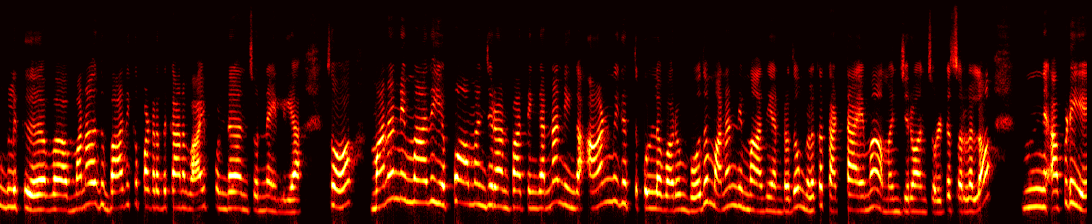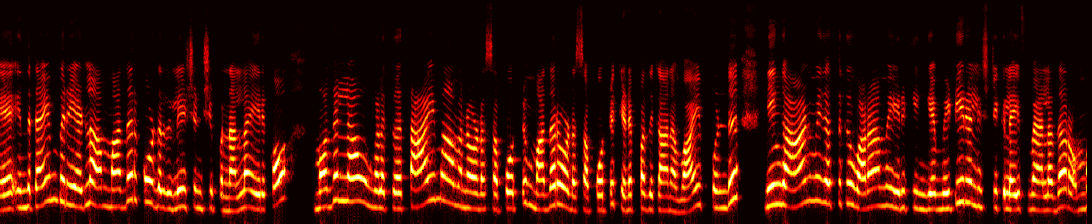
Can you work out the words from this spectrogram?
உங்களுக்கு மனது பாதிக்கப்படுறதுக்கான வாய்ப்பு உண்டுன்னு சொன்னேன் இல்லையா? சோ மன நிம்மதி எப்போ அமைஞ்சிரும்னு பாத்தீங்கன்னா நீங்க ஆன்மீகத்துக்குள்ள வரும்போது மன நிம்மதின்றது உங்களுக்கு கட்டாயமா அமைஞ்சிரும்னு சொல்லிட்டு சொல்லலாம். அப்படியே இந்த டைம் பீரியட்ல மதர் கூட ரிலேஷன்ஷிப் நல்லா இருக்கும். முதல்ல உங்களுக்கு தாய் மாமனோட சப்போர்ட் மதரோட சப்போர்ட் கிடைப்பதுக்கான வாய்ப்புண்டு நீங்க ஆன்மீகத்துக்கு வராம இருக்கீங்க. மெட்டீரியலிஸ்டிக் லைஃப் மேலதான் ரொம்ப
